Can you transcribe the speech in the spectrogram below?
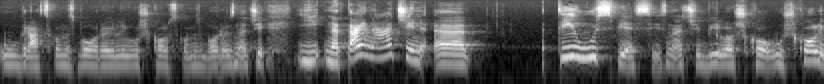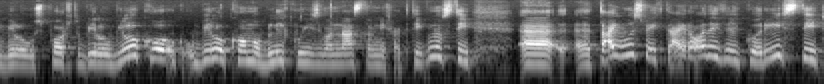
u, gradskom zboru ili u školskom zboru. Znači, i na taj način e, ti uspjesi, znači bilo u školi, bilo u sportu, bilo u bilo, u bilo kom obliku izvan nastavnih aktivnosti, e, taj uspjeh, taj roditelj koristi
